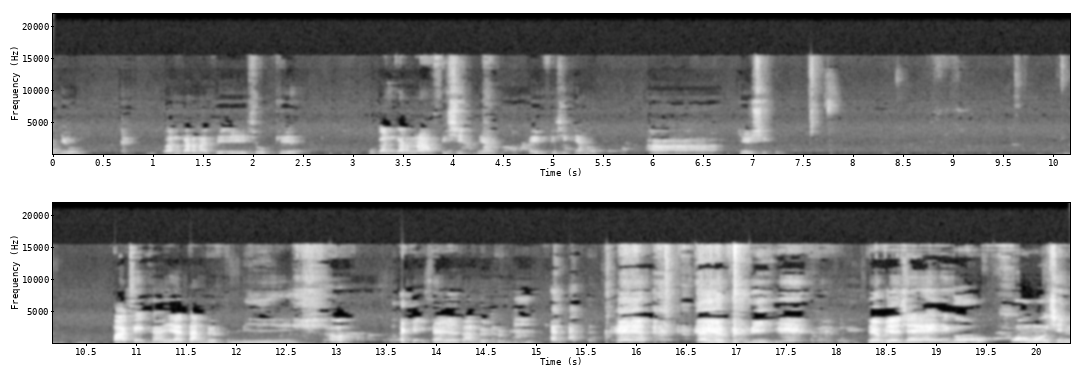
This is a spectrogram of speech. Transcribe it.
ayu, bukan karena dia soge, bukan karena fisiknya. Eh fisiknya mah. Uh, Yoshiku pakai gaya tandur benih. Apa? Pakai gaya tandur benih. Tanda benih. Ya biasanya itu wong-wong sing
